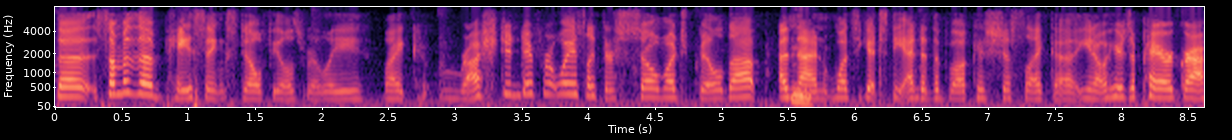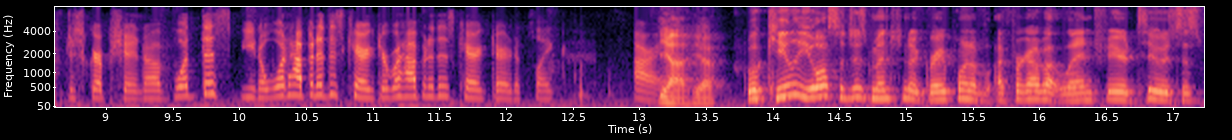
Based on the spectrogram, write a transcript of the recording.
The, some of the pacing still feels really like rushed in different ways. Like, there's so much build up. And mm. then once you get to the end of the book, it's just like a, you know, here's a paragraph description of what this, you know, what happened to this character, what happened to this character. And it's like, all right. Yeah, yeah. Well, Keely, you also just mentioned a great point of I forgot about Lanfear too. It's just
